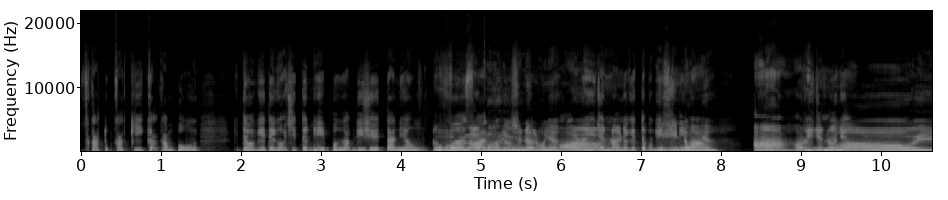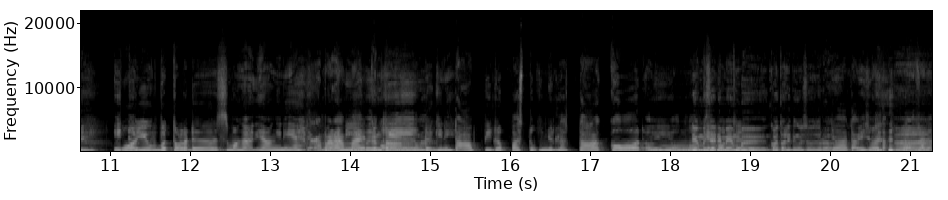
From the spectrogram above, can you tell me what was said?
sekatu kaki kat kampung. Kita pergi tengok cerita ni pengabdi syaitan yang the Oh, first lama one. tu. Original punya. Originalnya kita pergi cinema. Indonya. Ah, originalnya. Wow. Oi. Itu Wah, you betul ada semangat yang ini eh. Ramai-ramai eh tengok pergi. benda gini. Tapi lepas tu punya lah takut. Oh, ya Allah. Dia mesti ada haunted. member. Kau tak boleh tengok seorang-seorang. Ya, tak boleh seorang tak sana.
